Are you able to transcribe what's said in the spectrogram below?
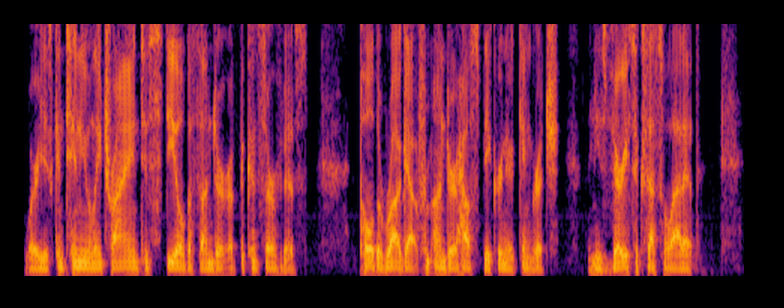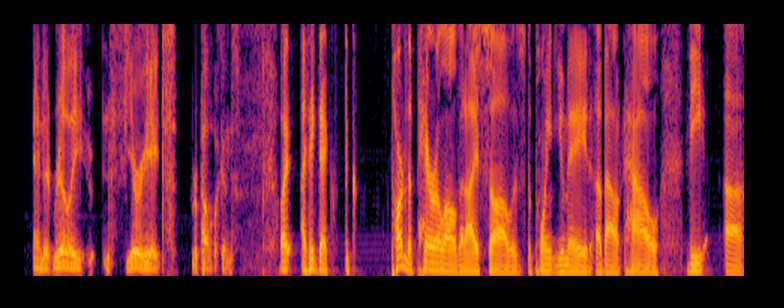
where he's continually trying to steal the thunder of the conservatives, pull the rug out from under House Speaker Newt Gingrich. And he's very successful at it. And it really infuriates Republicans. I, I think that the part of the parallel that I saw was the point you made about how the uh,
